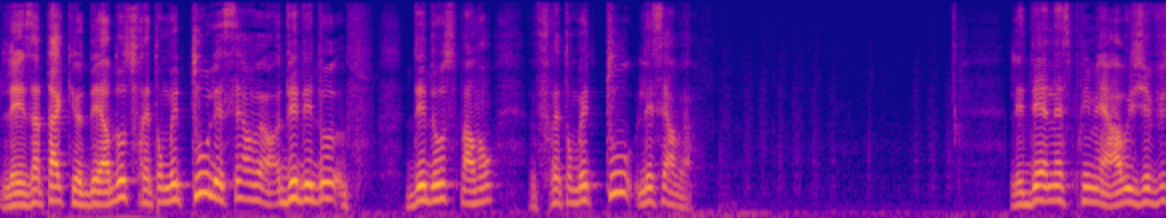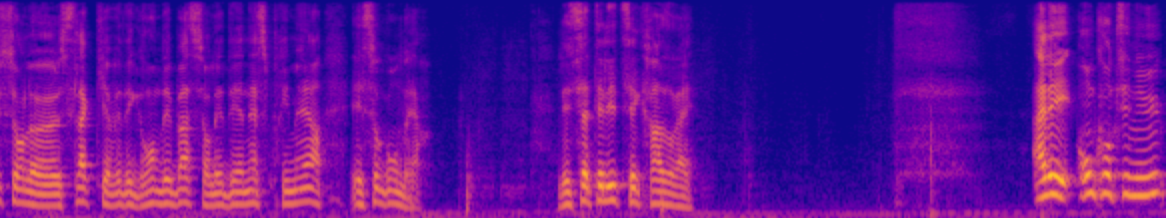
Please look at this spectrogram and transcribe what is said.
Les attaques d'Erdos feraient tomber tous les serveurs. Des DDoS, pardon, feraient tomber tous les serveurs. Les DNS primaires. Ah oui, j'ai vu sur le Slack qu'il y avait des grands débats sur les DNS primaires et secondaires. Les satellites s'écraseraient. Allez, on continue.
